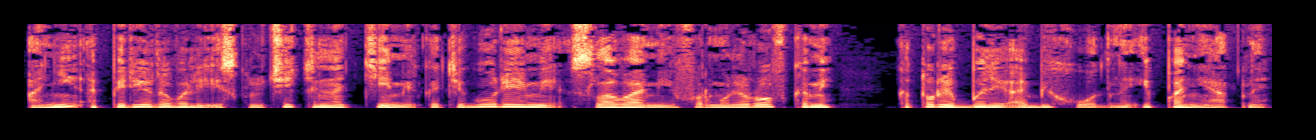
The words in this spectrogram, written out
Они оперировали исключительно теми категориями, словами и формулировками, которые были обиходны и понятны,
